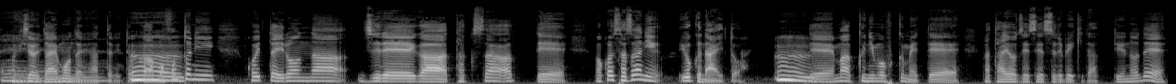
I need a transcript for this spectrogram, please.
まあ非常に大問題になったりとか、うんまあ本当にこういったいろんな事例がたくさんあって、まあこれさすがに良くないと。うん。で、まあ国も含めて、まあ対応を是正するべきだっていうので、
